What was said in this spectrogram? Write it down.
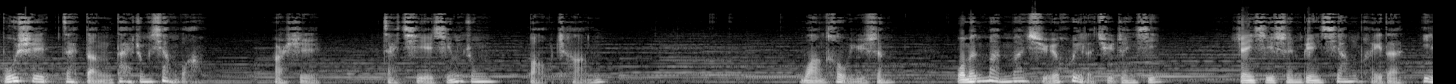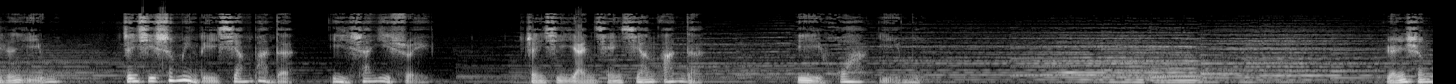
不是在等待中向往，而是在且行中饱尝。往后余生，我们慢慢学会了去珍惜，珍惜身边相陪的一人一物。珍惜生命里相伴的一山一水，珍惜眼前相安的一花一木。人生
